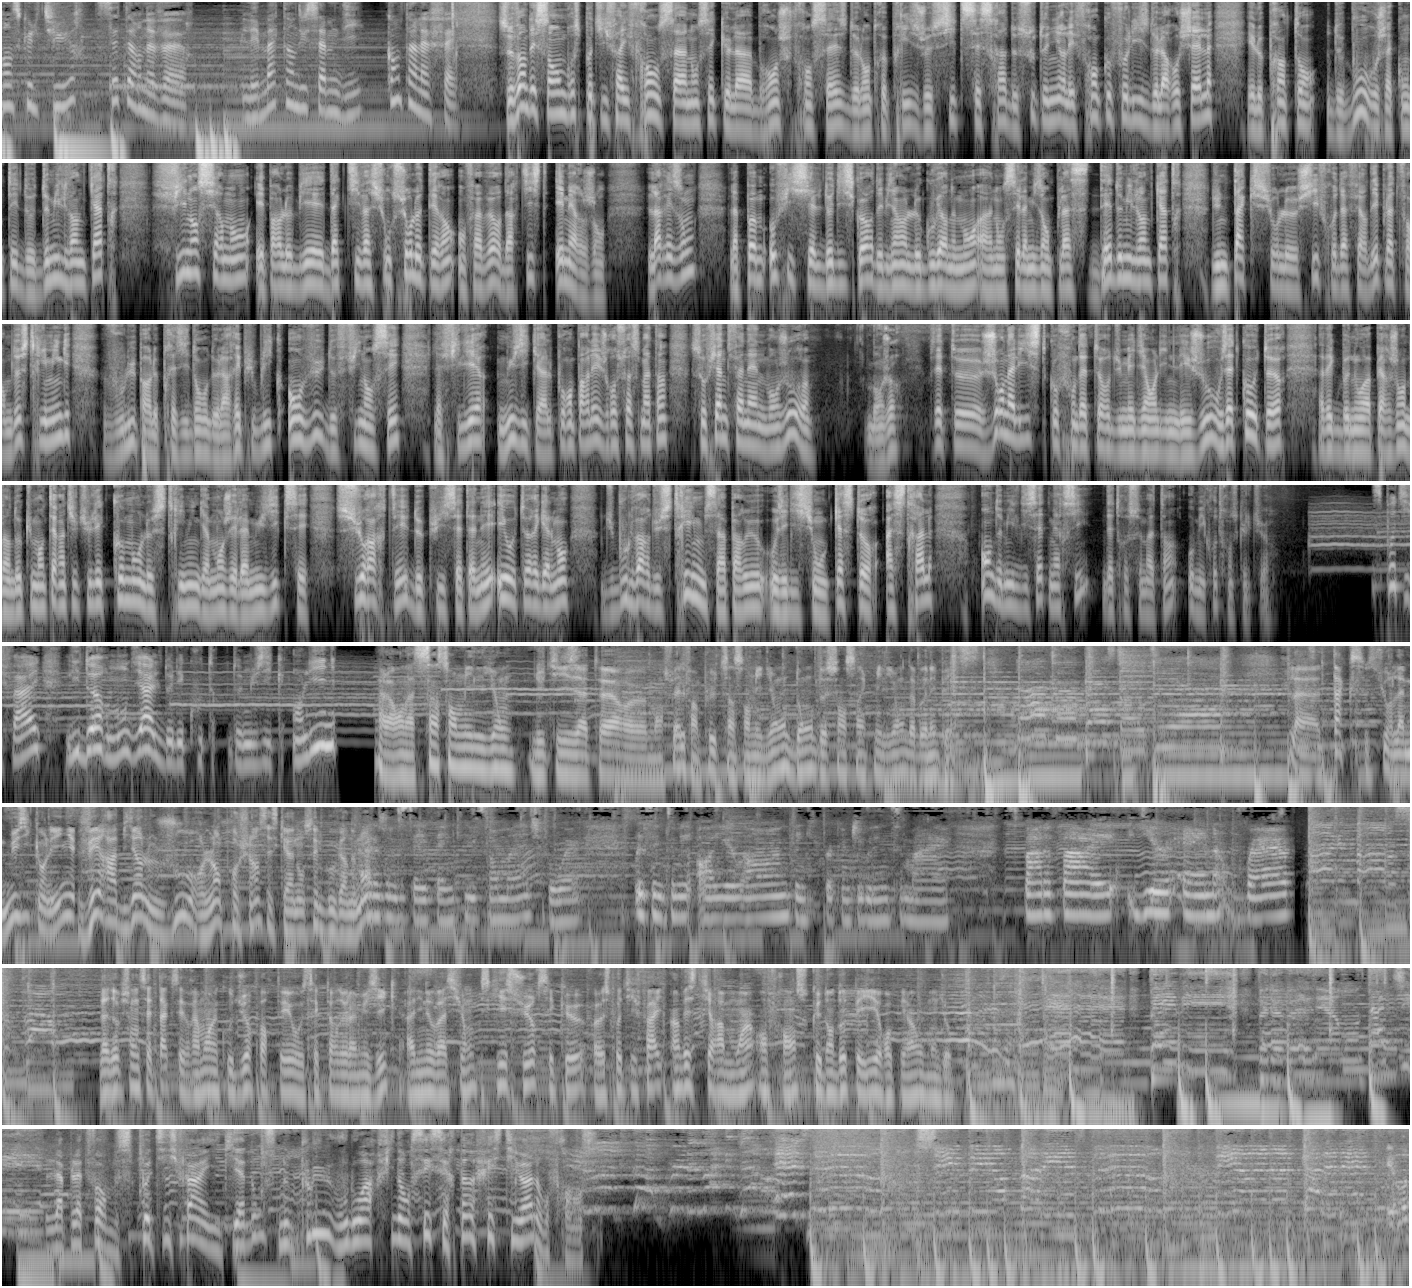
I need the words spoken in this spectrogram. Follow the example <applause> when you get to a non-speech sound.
France Culture, 7h-9h. Les matins du samedi, Quentin l'a fait. Ce 20 décembre, Spotify France a annoncé que la branche française de l'entreprise, je cite, cessera de soutenir les francopholies de La Rochelle et le printemps de Bourges à compter de 2024, financièrement et par le biais d'activation sur le terrain en faveur d'artistes émergents. La raison, la pomme officielle de Discord, eh bien, le gouvernement a annoncé la mise en place dès 2024 d'une taxe sur le chiffre d'affaires des plateformes de streaming voulue par le président de la République en vue de financer la filière musicale. Pour en parler, je reçois ce matin Sofiane Fanen, bonjour. Bonjour. Vous êtes euh, journaliste, cofondateur du média en ligne Les Jours. Vous êtes co-auteur avec Benoît Perjean d'un documentaire intitulé Comment le streaming a mangé la musique. C'est sur Arte depuis cette année et auteur également du Boulevard du Stream. Ça a paru aux éditions Castor Astral en 2017. Merci d'être ce matin au micro de France Culture. Spotify, leader mondial de l'écoute de musique en ligne, alors on a 500 millions d'utilisateurs euh, mensuels, enfin plus de 500 millions, dont 205 millions d'abonnés payés. La taxe sur la musique en ligne verra bien le jour l'an prochain, c'est ce qu'a annoncé le gouvernement. I just want to say thank you so much for listening to me all year long. Thank you for contributing to my Spotify year-end rap. L'adoption de cette taxe est vraiment un coup dur porté au secteur de la musique, à l'innovation. Ce qui est sûr, c'est que euh, Spotify investira moins en France que dans d'autres pays européens ou mondiaux. La plateforme Spotify qui annonce ne plus vouloir financer certains festivals en France.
